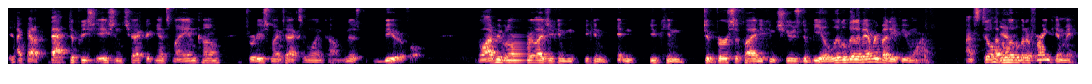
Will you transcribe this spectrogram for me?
yep. I got a fat depreciation check against my income to reduce my taxable income. And it was beautiful. A lot of people don't realize you can you can you can diversify and you can choose to be a little bit of everybody if you want. I still have yeah. a little bit of Frank in me.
